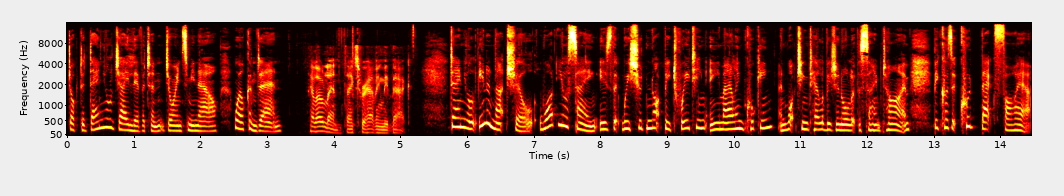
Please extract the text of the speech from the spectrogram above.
Dr. Daniel J. Levitin joins me now. Welcome, Dan. Hello, Lynne. Thanks for having me back. Daniel, in a nutshell, what you're saying is that we should not be tweeting, emailing, cooking, and watching television all at the same time because it could backfire.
